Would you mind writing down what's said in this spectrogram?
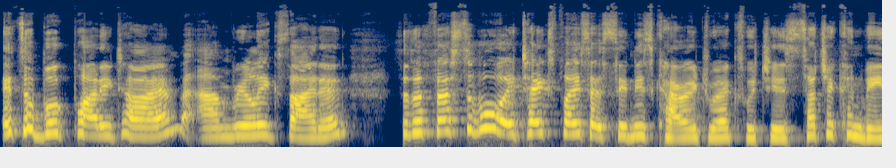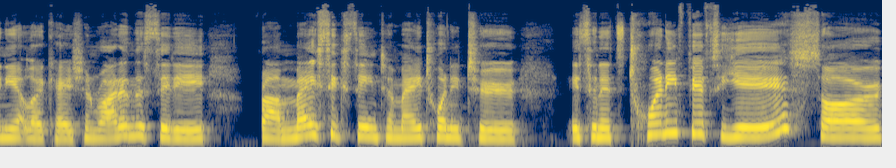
it's a book party time. I'm really excited. So the festival it takes place at Sydney's Carriage Works, which is such a convenient location right in the city from May 16 to May 22. It's in its 25th year, so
